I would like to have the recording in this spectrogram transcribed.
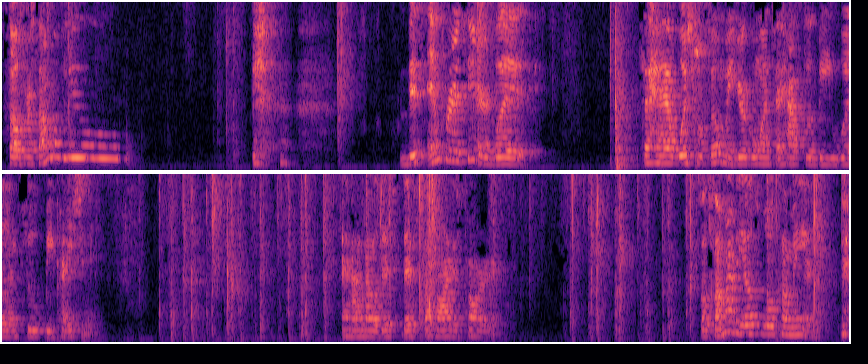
So for some of you, this emperor is here, but to have wish fulfillment, you're going to have to be willing to be patient. And I know this that's the hardest part. So somebody else will come in.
